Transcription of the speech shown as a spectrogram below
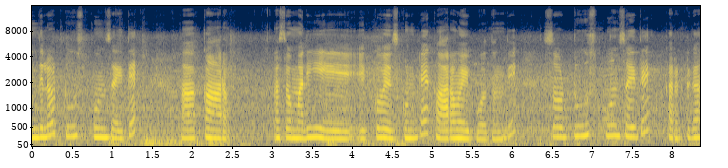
ఇందులో టూ స్పూన్స్ అయితే కారం. సో మరి ఎక్కువ వేసుకుంటే కారం అయిపోతుంది. సో టూ స్పూన్స్ అయితే కరెక్ట్గా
